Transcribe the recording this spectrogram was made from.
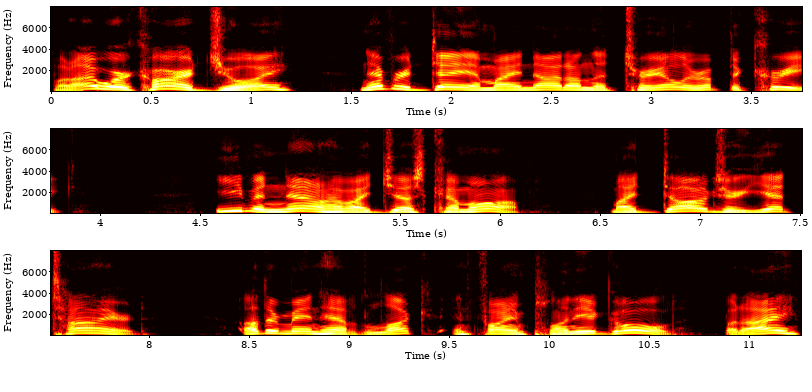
But I work hard, Joy. Never day am I not on the trail or up the creek. Even now have I just come off. My dogs are yet tired. Other men have luck and find plenty of gold, but I,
